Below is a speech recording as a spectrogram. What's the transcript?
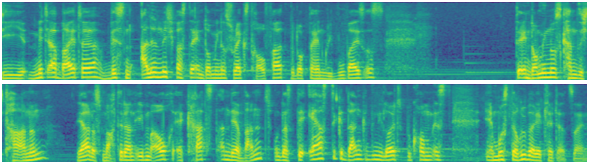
Die Mitarbeiter wissen alle nicht, was der Indominus Rex drauf hat, nur Dr. Henry Wu weiß es. Der Indominus kann sich tarnen. Ja, das macht er dann eben auch. Er kratzt an der Wand und das, der erste Gedanke, den die Leute bekommen, ist, er muss darüber geklettert sein.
